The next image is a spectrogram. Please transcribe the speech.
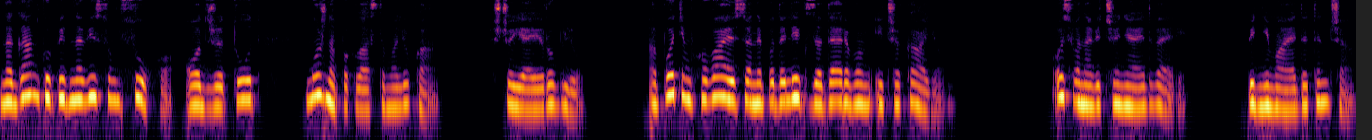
На ганку під навісом сухо, отже тут можна покласти малюка, що я і роблю, а потім ховаюся неподалік за деревом і чекаю. Ось вона відчиняє двері, піднімає дитинча.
